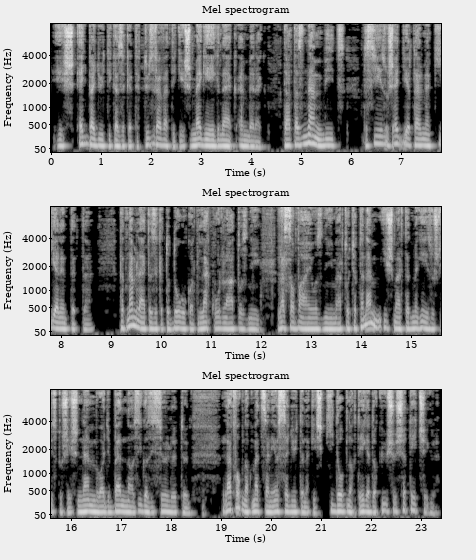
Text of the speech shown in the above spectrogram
és egybegyűjtik ezeket, tűzre vetik, és megégnek emberek. Tehát ez nem vicc, ezt Jézus egyértelműen kijelentette. Tehát nem lehet ezeket a dolgokat lekorlátozni, leszabályozni, mert hogyha te nem ismerted meg Jézus Krisztus, és nem vagy benne az igazi szőlőtön, le fognak metszeni, összegyűjtenek, és kidobnak téged a külső sötétségre.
